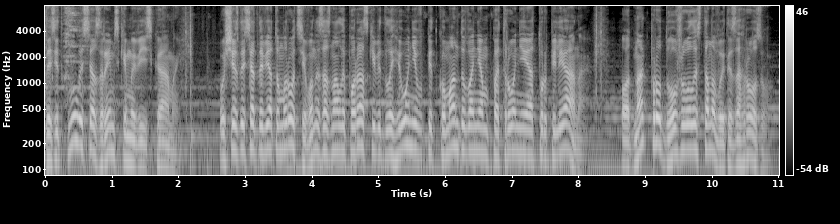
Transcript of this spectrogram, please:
де зіткнулися з римськими військами. У 69-му році вони зазнали поразки від легіонів під командуванням Петронія Турпіліана, однак продовжували становити загрозу.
